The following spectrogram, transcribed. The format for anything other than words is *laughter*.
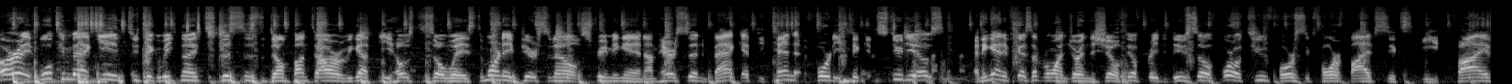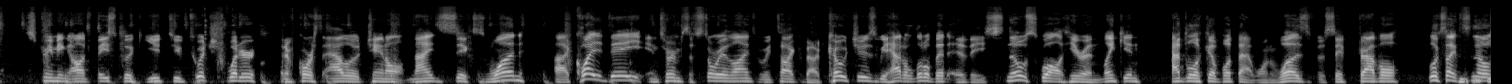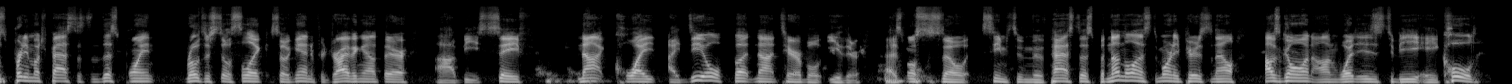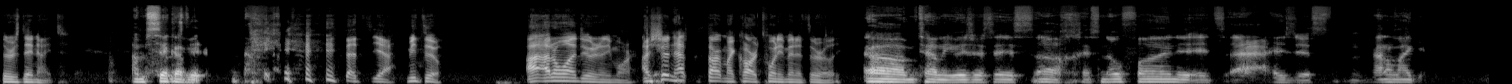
All right, welcome back in to Take Ticket Weeknights. This is the Don't Punt Hour. We got the host, as always, De'Mornay Pierson-El streaming in. I'm Harrison, back at the 1040 Ticket Studios. And again, if you guys ever want to join the show, feel free to do so. 402 464 5685. Streaming on Facebook, YouTube, Twitch, Twitter, and of course, Allo Channel 961. Uh, quite a day in terms of storylines when we talk about coaches. We had a little bit of a snow squall here in Lincoln. Had to look up what that one was, if it was safe to travel. Looks like snow's pretty much past us at this point. Roads are still slick. So, again, if you're driving out there, uh, be safe. Not quite ideal, but not terrible either, as most of the snow seems to move past us. But nonetheless, the morning, Pierson-El. How's it going on what is to be a cold Thursday night? I'm sick of it. *laughs* That's, yeah, me too. I, I don't want to do it anymore. I shouldn't have to start my car 20 minutes early. Oh, I'm telling you, it's just it's ugh, it's no fun. It- it's ah, it's just I don't like it.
